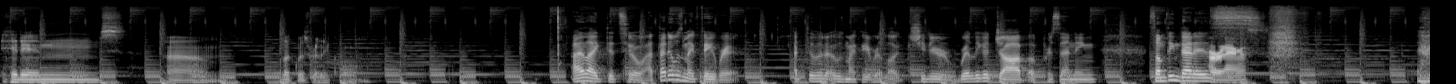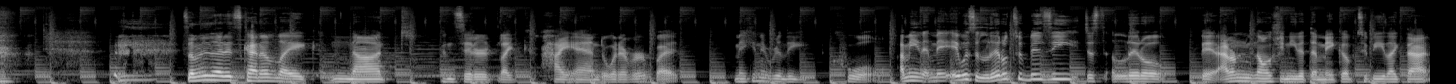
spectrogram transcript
Hidden's um, look was really cool. I liked it too. I thought it was my favorite. I thought it was my favorite look. She did a really good job of presenting something that is Her ass. something that is kind of like not considered like high end or whatever, but making it really cool. I mean, it, it was a little too busy, just a little bit. I don't know if she needed the makeup to be like that.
